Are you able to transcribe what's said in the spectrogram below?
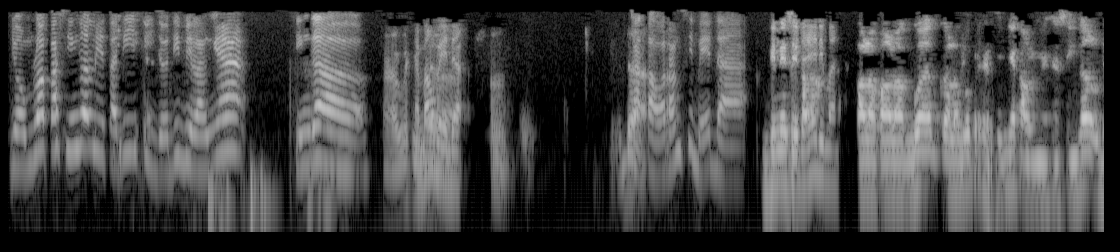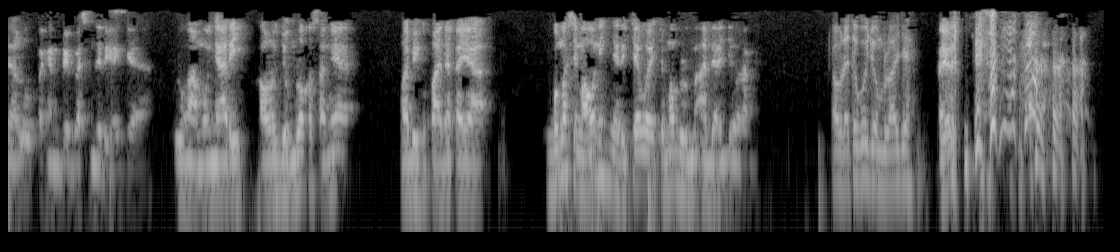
Jomblo apa single nih? Tadi si Jody bilangnya single. Nah, sih Emang beda. Beda. Kata orang sih beda. Gini sih, Bedanya di mana? kalau kalau gue kalau gue persepsinya kalau misalnya single udah lu pengen bebas sendiri aja lu nggak mau nyari kalau jomblo kesannya lebih kepada kayak gue masih mau nih nyari cewek cuma belum ada aja orang Oh berarti gue jomblo aja.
